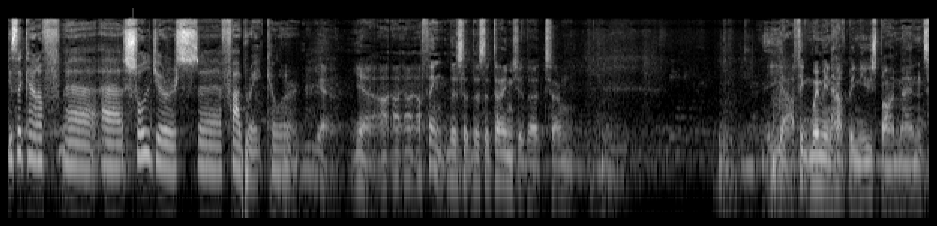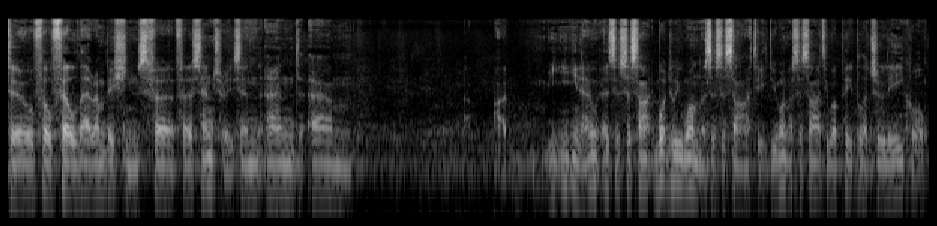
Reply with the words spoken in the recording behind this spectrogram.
it's a kind of uh, uh, soldier's uh, fabric or yeah yeah, I, I, think there's a, there's a danger that. Um, yeah, I think women have been used by men to fulfil their ambitions for, for centuries, and and um, I, you know, as a society, what do we want as a society? Do you want a society where people are truly equal?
